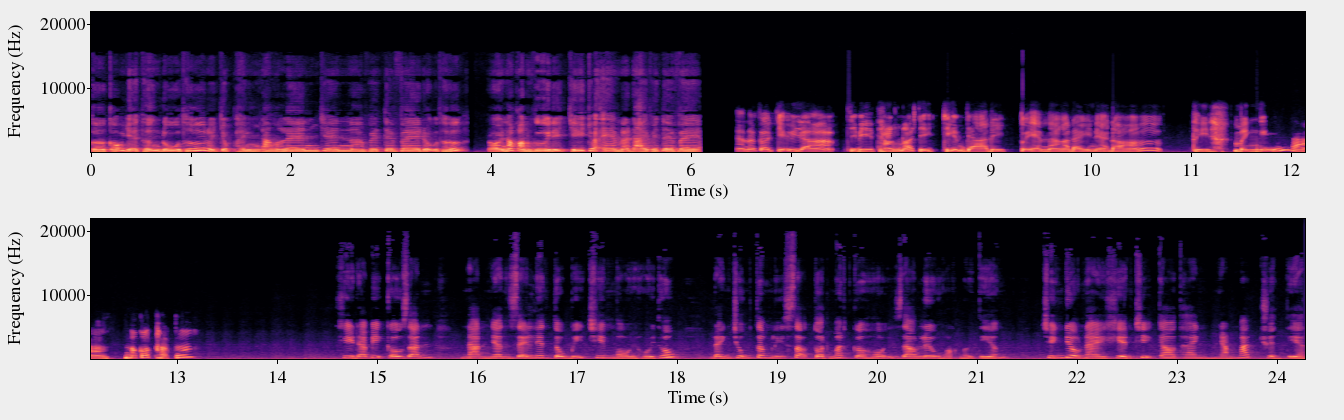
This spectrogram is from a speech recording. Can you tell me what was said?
Cơ cấu giải thưởng đủ thứ rồi chụp hình đăng lên trên VTV à, đủ thứ. Rồi nó còn gửi địa chỉ cho em là đài VTV nó kêu chữ dạ chị đi thẳng đó chị kiểm tra đi. Tụi em đang ở đây nè. Đó. Thì mình nghĩ là nó có thật á khi đã bị câu dẫn nạn nhân sẽ liên tục bị chim mồi hối thúc đánh trúng tâm lý sợ tuột mất cơ hội giao lưu hoặc nổi tiếng. Chính điều này khiến chị Cao Thanh nhắm mắt chuyển tiền.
